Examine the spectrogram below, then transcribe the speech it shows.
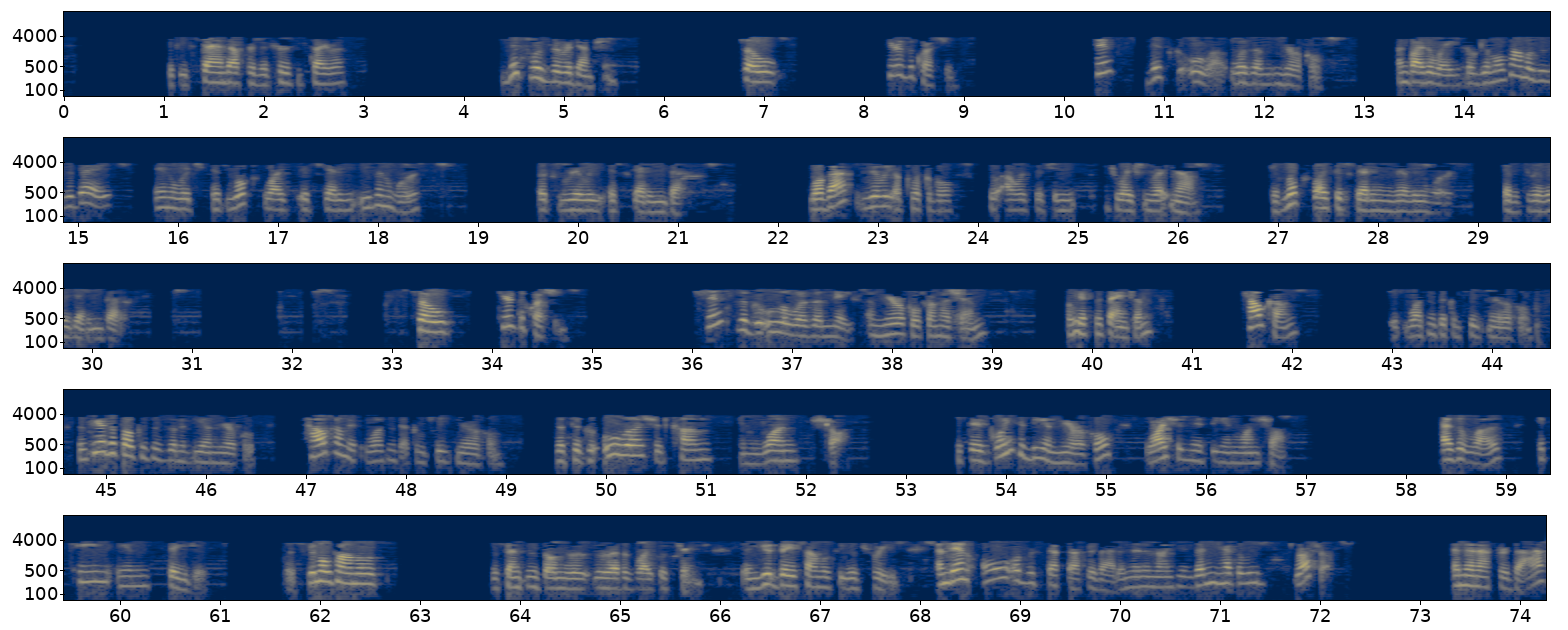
if you stand up for the truth of Torah, this was the redemption. So here's the question. Since this Geula was a miracle, and by the way, so Gimel Tammuz is a day in which it looks like it's getting even worse, but really it's getting better. Well, that's really applicable to our situation right now. It looks like it's getting really worse, but it's really getting better. So here's the question. Since the Geula was a mace, a miracle from Hashem, we have to thank him, how come it wasn't a complete miracle? Because here the focus is going to be on miracles. How come it wasn't a complete miracle? That the Geula should come in one shot. If there's going to be a miracle, why shouldn't it be in one shot? As it was, it came in stages. The Gimel Tammuz, the sentence on the, the Rebbe's life was changed. Then Yud Beis Tammuz, he was freed. And then all of the steps after that. And then in 19, then he had to leave Russia. And then after that,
